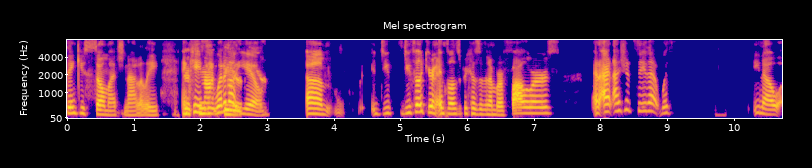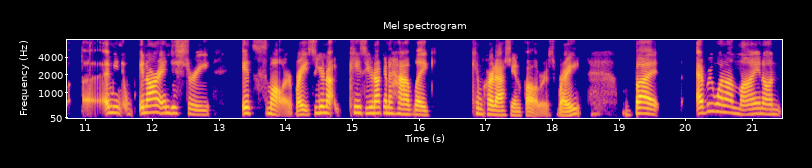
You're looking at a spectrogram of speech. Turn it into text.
thank you so much, Natalie. And it's Casey, what about you? Um, do you do you feel like you're an influencer because of the number of followers? And I, I should say that with, you know, uh, I mean, in our industry, it's smaller, right? So you're not, Casey, you're not going to have like Kim Kardashian followers, right? But everyone online on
